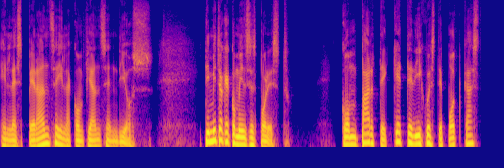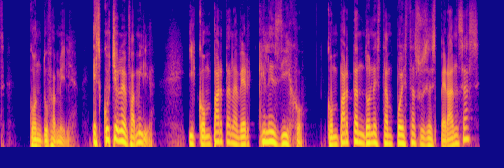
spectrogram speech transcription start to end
en la esperanza y en la confianza en Dios. Te invito a que comiences por esto. Comparte qué te dijo este podcast con tu familia. Escúchenlo en familia y compartan a ver qué les dijo. Compartan dónde están puestas sus esperanzas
